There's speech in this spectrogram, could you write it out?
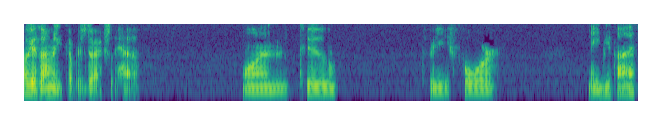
Okay, so how many governors do I actually have? One, two, three, four, maybe five?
